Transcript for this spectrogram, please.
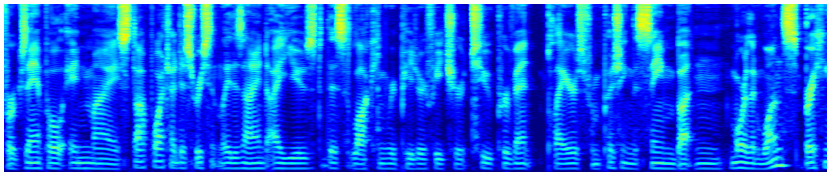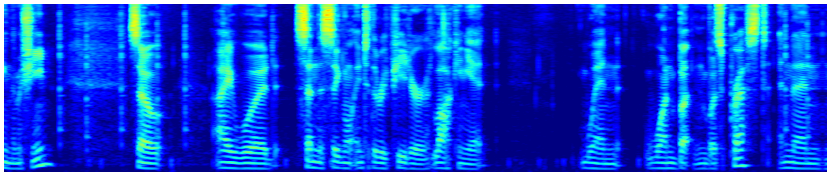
For example, in my stopwatch I just recently designed, I used this locking repeater feature to prevent players from pushing the same button more than once, breaking the machine. So I would send the signal into the repeater, locking it when one button was pressed, and then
